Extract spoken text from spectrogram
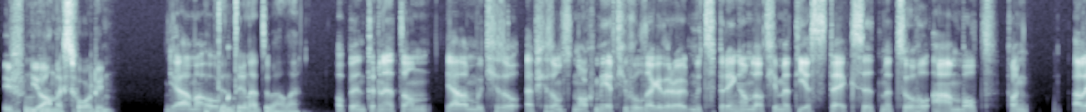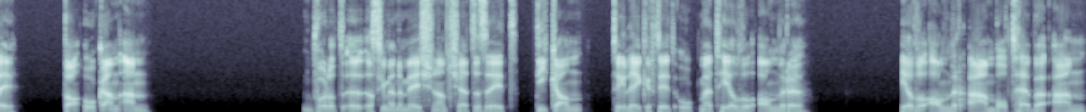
Je, je mm anders voordoen. Ja, maar ook... Op het internet wel, hè. Op internet dan, ja, dan moet je zo, heb je soms nog meer het gevoel dat je eruit moet springen, omdat je met die stack zit, met zoveel aanbod. Van, allee, van, ook aan, aan... Bijvoorbeeld, eh, als je met een meisje aan het chatten bent, die kan tegelijkertijd ook met heel veel andere... Heel veel ander aanbod hebben aan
